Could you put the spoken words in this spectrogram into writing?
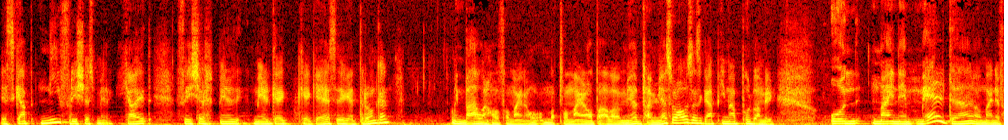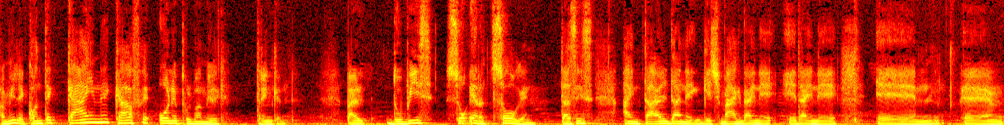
Es gab nie frisches Milch. Ich habe frisches Milch, Milch gegessen, getrunken im Bauernhof von meinem, von meinem Opa. Aber mir, bei mir zu Hause es gab immer Pulvermilch. Und meine Eltern und meine Familie konnte keine Kaffee ohne Pulvermilch trinken. Weil du bist so erzogen. Das ist ein Teil deiner Geschmack, deine, deine ähm, ähm,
